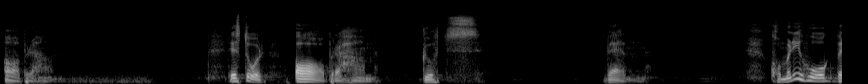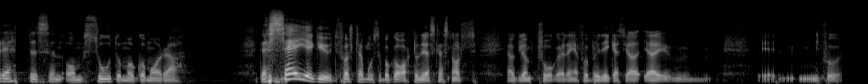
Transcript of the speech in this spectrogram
Abraham. Det står Abraham, Guds vän. Kommer ni ihåg berättelsen om Sodom och Gomorra? Det säger Gud, första Mosebok 18, jag ska snart, jag har glömt fråga hur länge jag får predika, så jag, jag, eh, ni får,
